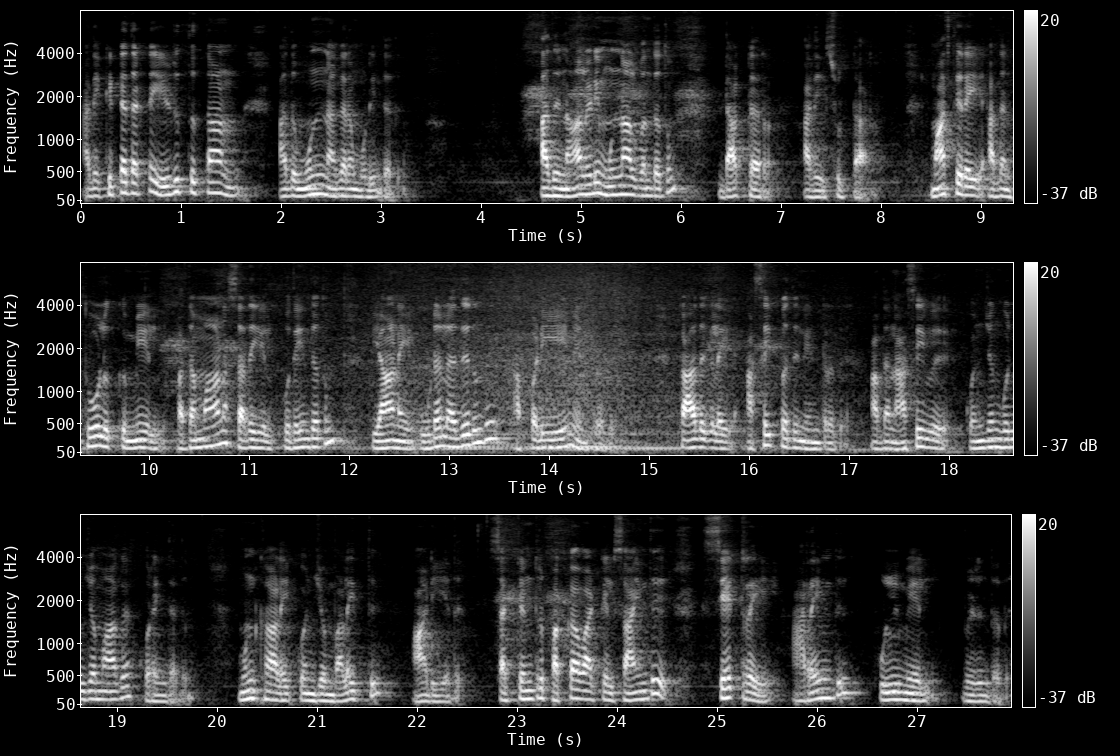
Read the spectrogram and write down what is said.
அதை கிட்டத்தட்ட இழுத்துத்தான் அது முன் நகர முடிந்தது. அது நாளடி முன்னால் வந்ததும் டாக்டர் அதை சுட்டார். மாத்திரை அதன் தோலுக்கு மேல் பதமான சதையில் புதைந்ததும் யானை உடல் அதிர்ந்து அப்படியே நின்றது. காதுகளை அசைப்பது நின்றது. அதன் அசைவு கொஞ்சம் கொஞ்சமாக குறைந்தது. முன்காலை கொஞ்சம் வளைத்து ஆடியது. சட்டென்று பக்கவாட்டில் சாய்ந்து சேற்றை அரைந்து புல்மேல் விழுந்தது.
